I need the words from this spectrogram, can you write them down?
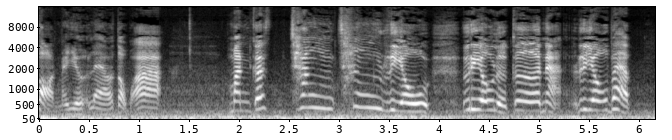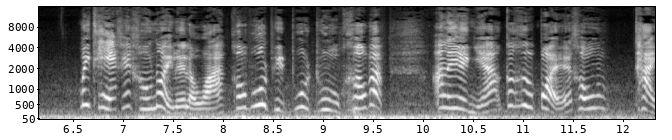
สอนมาเยอะแล้ว แต่ว่ามันก็ช่างช่างเรียวเรียวเหลือเกินอะเรียวแบบไม่เทคให้เขาหน่อยเลยเหรอวะเขาพูดผิดพูดถูกเขาแบบ อะไรอย่างเงี้ย ก็คือปล่อยให้เขา ถ่าย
